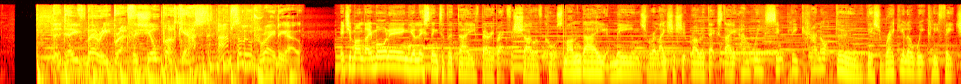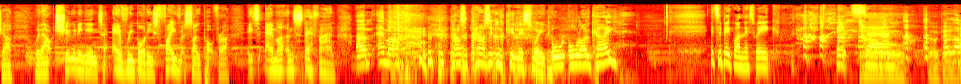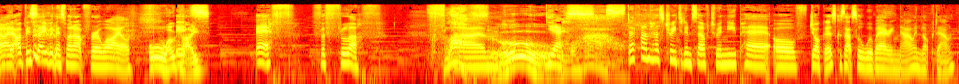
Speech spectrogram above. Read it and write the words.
The Dave Berry Breakfast Show Podcast. Absolute Radio. It's your Monday morning. You're listening to the Dave Berry Breakfast Show. Of course, Monday means Relationship Rolodex Day, and we simply cannot do this regular weekly feature without tuning in to everybody's favourite soap opera. It's Emma and Stefan. Um, Emma, how's, how's it looking this week? All, all okay? It's a big one this week. It's. Uh, Oh, oh dear. I, I've been saving this one up for a while. Oh, okay. It's F for fluff. Fluff. Um, Ooh. yes. Stefan has treated himself to a new pair of joggers because that's all we're wearing now in lockdown.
